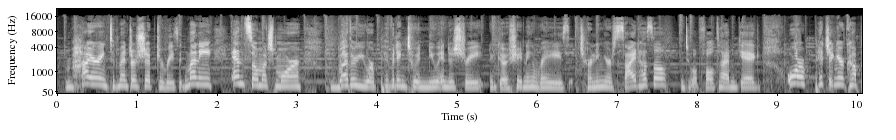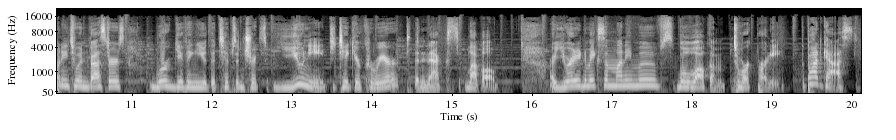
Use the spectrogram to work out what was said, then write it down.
From hiring to mentorship to raising money and so much more, whether you are pivoting to a new industry, negotiating a raise, turning your side hustle into a full time gig, or pitching your company to investors, we're giving you the tips and tricks you need to take your career to the next level. Are you ready to make some money moves? Well, welcome to Work Party, the podcast.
